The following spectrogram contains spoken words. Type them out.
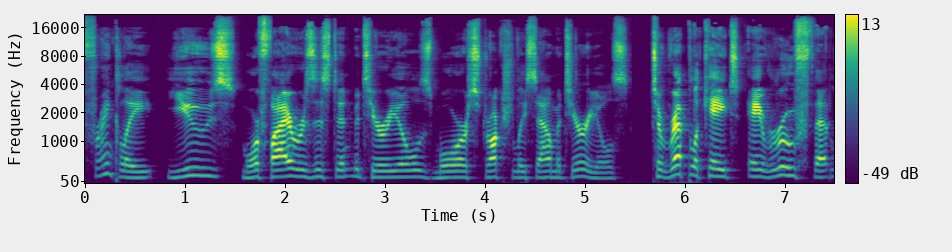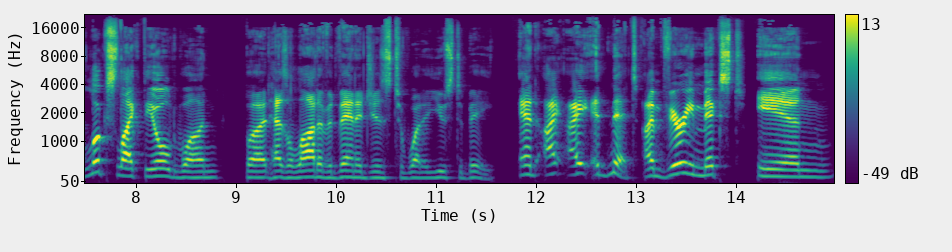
frankly, use more fire resistant materials, more structurally sound materials to replicate a roof that looks like the old one, but has a lot of advantages to what it used to be. And I, I admit, I'm very mixed in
